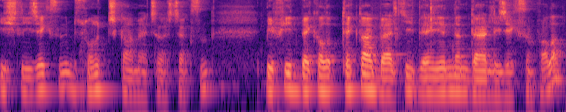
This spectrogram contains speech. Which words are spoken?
İşleyeceksin. Bir sonuç çıkarmaya çalışacaksın. Bir feedback alıp tekrar belki de yeniden değerleyeceksin falan.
